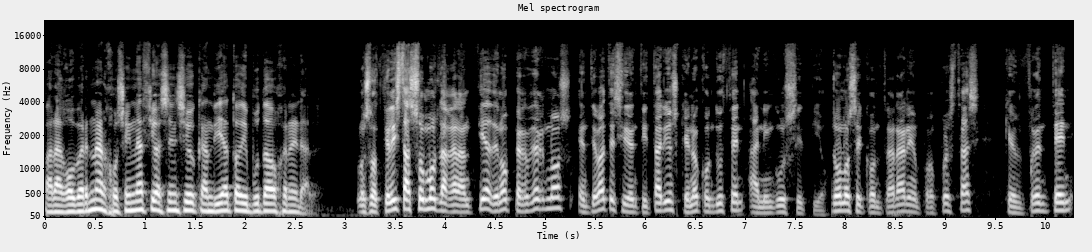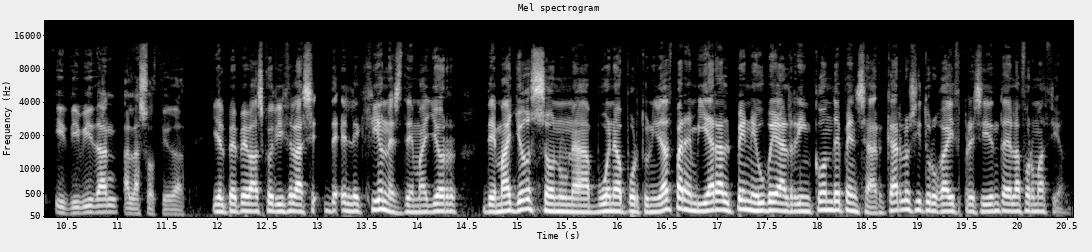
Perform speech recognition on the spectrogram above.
para gobernar. José Ignacio Asensio, candidato a diputado general. Los socialistas somos la garantía de no perdernos en debates identitarios que no conducen a ningún sitio. No nos encontrarán en propuestas que enfrenten y dividan a la sociedad. Y el PP Vasco dice las elecciones de, mayor, de mayo son una buena oportunidad para enviar al PNV al rincón de pensar. Carlos Iturgaiz, presidente de la formación.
